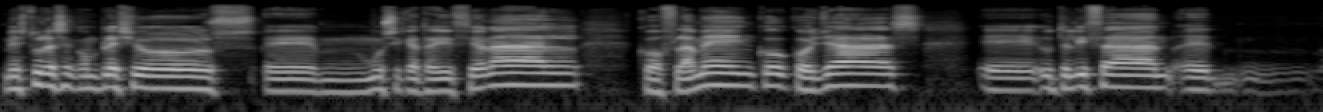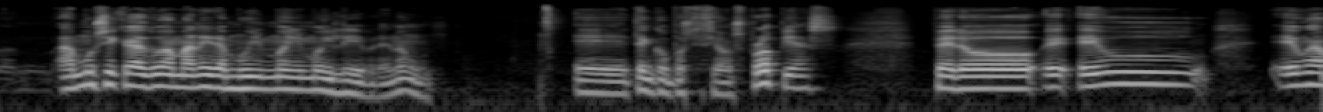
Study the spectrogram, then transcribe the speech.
mesturas en complexos eh, música tradicional, co flamenco, co jazz, eh, utilizan eh, a música dunha maneira moi moi moi libre, non? Eh, ten composicións propias, pero eh, eu é unha,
